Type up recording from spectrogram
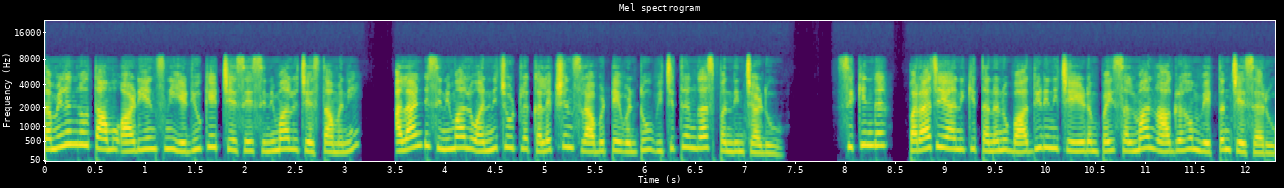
తమిళంలో తాము ఆడియన్స్ని ఎడ్యుకేట్ చేసే సినిమాలు చేస్తామని అలాంటి సినిమాలు అన్ని చోట్ల కలెక్షన్స్ రాబట్టేవంటూ విచిత్రంగా స్పందించాడు. సికిందర్ పరాజయానికి తనను బాధ్యుడిని చేయడంపై సల్మాన్ ఆగ్రహం వ్యక్తం చేశారు.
